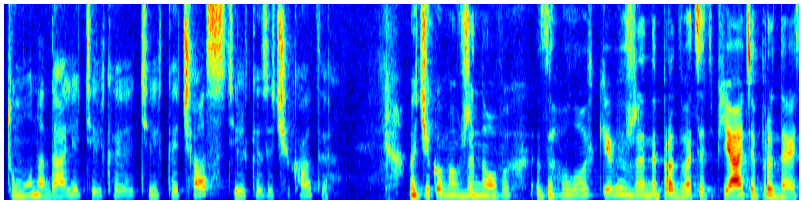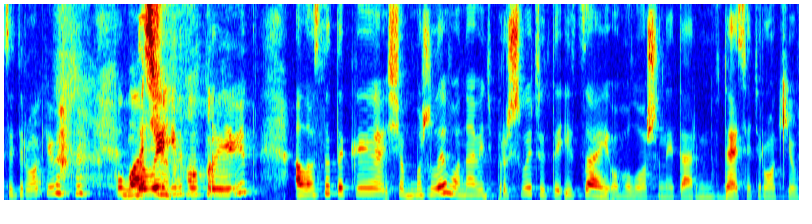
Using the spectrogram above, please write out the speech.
Тому надалі тільки, тільки час, тільки зачекати. Очікуємо вже нових заголовків, вже не про 25, а про 10 років. Побачимо. Новий інфопривід. Але все-таки, щоб можливо навіть пришвидшити і цей оголошений термін в 10 років,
